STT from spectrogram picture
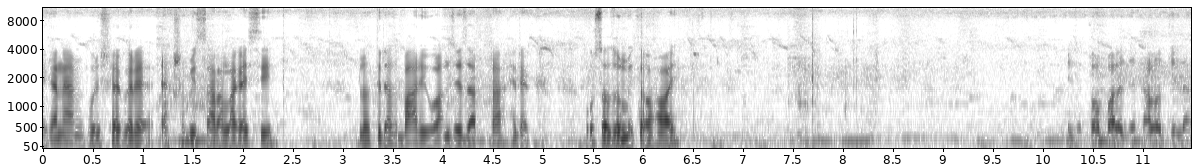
এখানে আমি পরিষ্কার করে একশো পিস চারা লাগাইছি। লতিরাজ বাড়ি ওয়ান যে জাতটা, এটা উঁচা জমিতে হয়। এই যে কপালে যে কালো তিলা,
